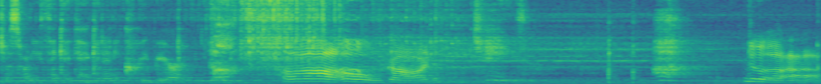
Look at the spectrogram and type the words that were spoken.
Just when you think it can't get any creepier. Oh, oh God. Jeez. Ugh.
